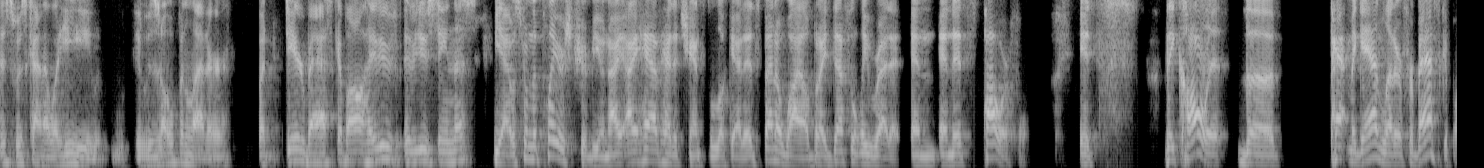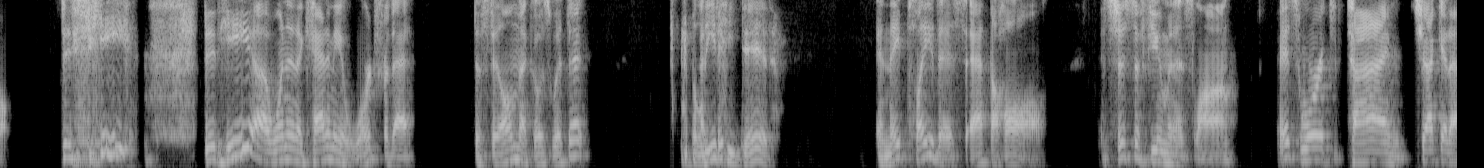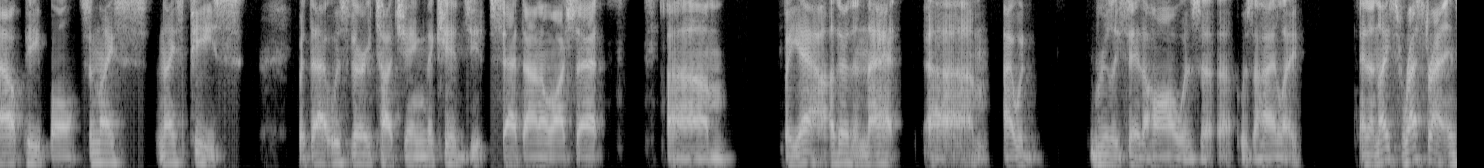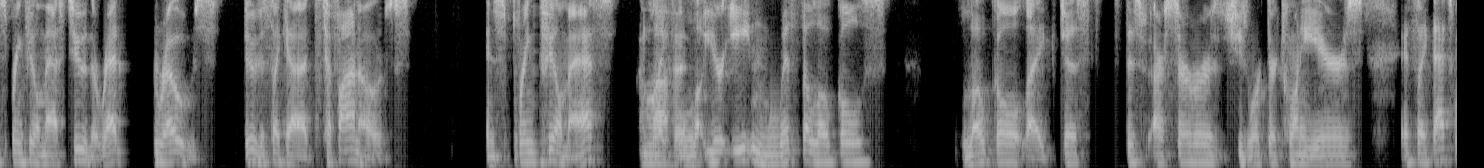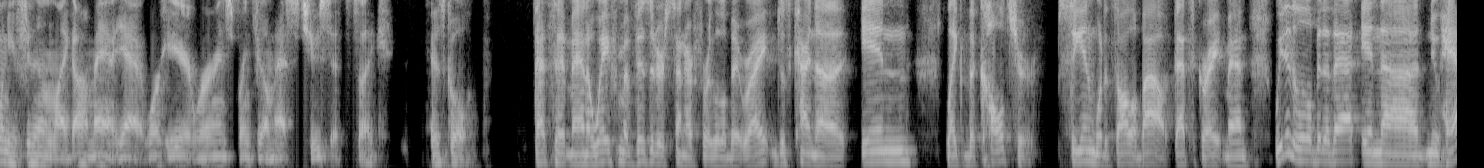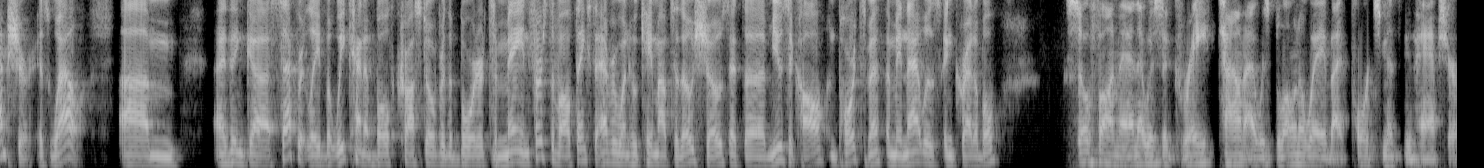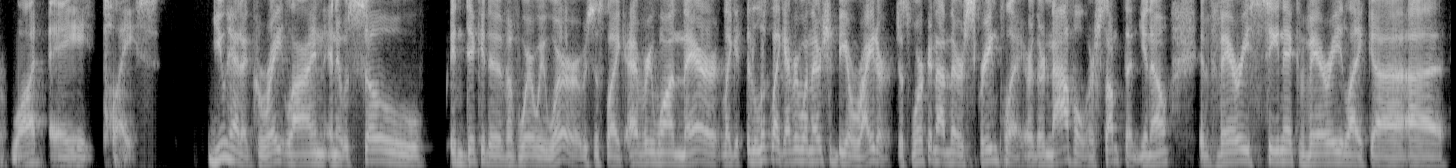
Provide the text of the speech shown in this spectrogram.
this was kind of what he it was an open letter but dear basketball have you have you seen this? Yeah it was from the players tribune. I, I, have had a chance to look at it. It's been a while but i definitely read it and and it's powerful. It's they call it the pat mcgann letter for basketball. Did he did he uh, win an academy award for that the film that goes with it? I believe I think, he did. And they play this at the hall it's just a few minutes long it's worth time. Check it out, people. It's a nice, nice piece. But that was very touching. The kids sat down and watched that. Um, but yeah, other than that, um, I would really say the hall was a was a highlight. And a nice restaurant in Springfield, Mass. too. The Red Rose, dude. It's like a Tefano's in Springfield, Mass. I love like, it. You're eating with the locals, local, like just this our server she's worked there 20 years it's like that's when you're feeling like oh man yeah we're here we're in springfield massachusetts like it was cool that's it man away from a visitor center for a little bit right just kind of in like the culture seeing what it's all about. That's great, man. We did a little bit of that in uh, New Hampshire as well. Um, I think uh, separately, but we kind of both crossed over the border to Maine. First of all, thanks to everyone who came out to those shows at the music hall in Portsmouth. I mean, that was incredible. So fun, man. That was a great town. I was blown away by Portsmouth, New Hampshire. What a place. You had a great line, and it was so indicative of where we were. It was just like everyone there, like it looked like everyone there should be a writer, just working on their screenplay or their novel or something, you know? Very scenic, very like uh, uh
